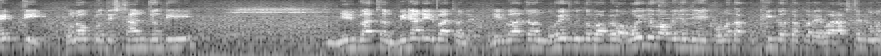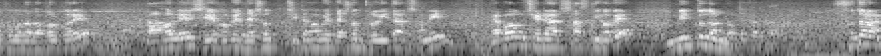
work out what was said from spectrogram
ব্যক্তি, কোনো প্রতিষ্ঠান যদি নির্বাচন, বিনা নির্বাচনে নির্বাচন বহির্ভূতভাবে, অবৈধভাবে যদি এই ক্ষমতা কুক্ষিগত করে বা রাষ্ট্রের কোনো ক্ষমতা দখল করে, তাহলে সে হবে দেশ সেটা হবে দেশদ্রোহিতার সামিল এবং সেটার শাস্তি হবে মৃত্যুদণ্ড। সুতরাং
